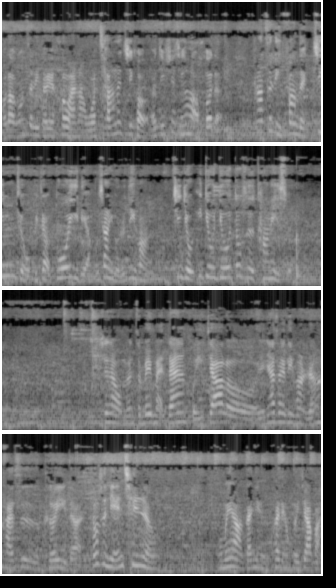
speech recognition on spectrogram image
我老公这里头也喝完了，我尝了几口，呃，的确挺好喝的。它这里放的金酒比较多一点，不像有的地方金酒一丢丢都是汤力水。现在我们准备买单回家喽。人家这个地方人还是可以的，都是年轻人。我们要赶紧快点回家吧。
